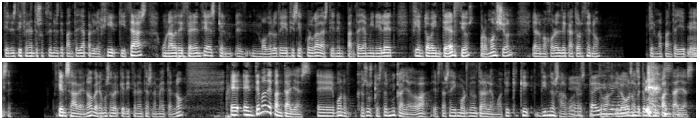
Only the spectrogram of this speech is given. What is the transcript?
Tienes diferentes opciones de pantalla para elegir. Quizás una diferencia es que el, modelo de 16 pulgadas tiene pantalla mini LED 120 Hz, ProMotion, y a lo mejor el de 14 no. Tiene una pantalla IPS. Mm. Quién sabe, ¿no? Veremos a ver qué diferencias le meten, ¿no? Eh, en tema de pantallas, eh, bueno, Jesús, que estás muy callado, va, estás ahí mordiendo otra lengua. ¿Qué, qué, dinos algo al respecto, Y luego nos metemos en pantallas.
